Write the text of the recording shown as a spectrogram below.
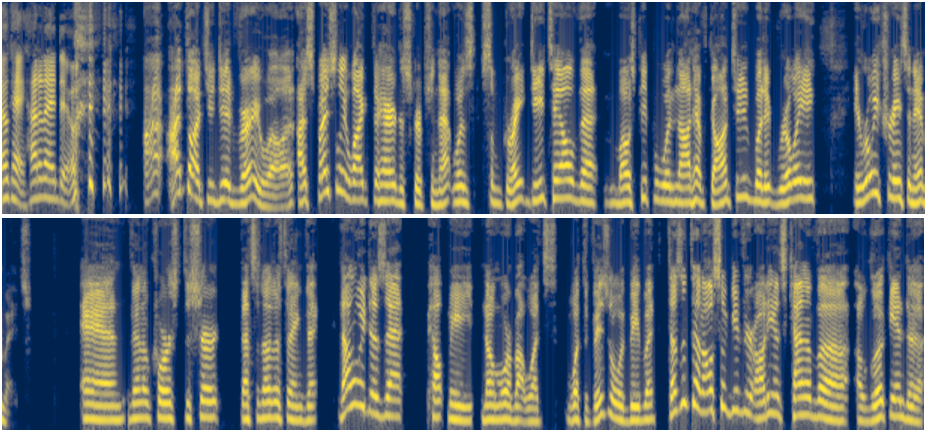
Okay. How did I do? I, I thought you did very well. I especially liked the hair description. That was some great detail that most people would not have gone to, but it really, it really creates an image. And then of course the shirt, that's another thing that not only does that help me know more about what's, what the visual would be, but doesn't that also give your audience kind of a, a look into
